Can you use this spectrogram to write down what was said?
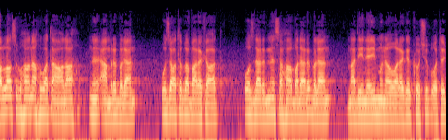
Alloh subhanahu va taoloni amri bilan u zoti va barakot o'zlarini sahobalari bilan madinai munavvaraga ko'chib o'tib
